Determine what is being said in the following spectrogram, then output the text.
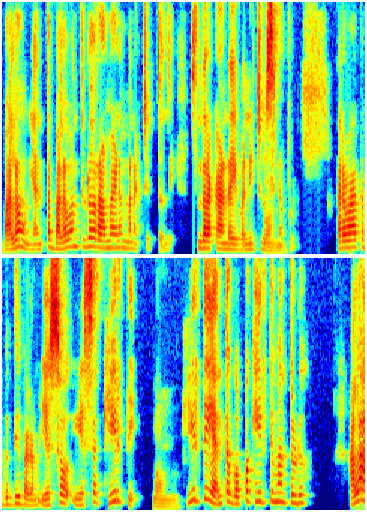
బలం ఎంత బలవంతుడో రామాయణం మనకు చెప్తుంది. సుందరకాండ ఇవన్నీ చూసినప్పుడు. తర్వాత బుద్ధి బలం యశో యశ కీర్తి. కీర్తి ఎంత గొప్ప కీర్తిమంతుడు. అలా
